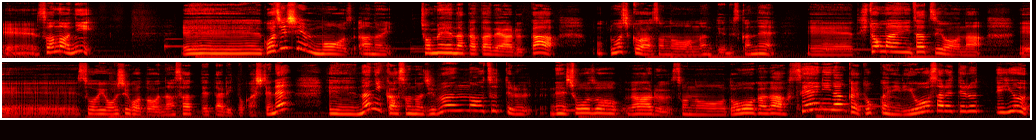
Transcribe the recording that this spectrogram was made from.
えー、その2、えー、ご自身もあの著名な方であるかもしくはその何て言うんですかね。えー、人前に立つような、えー、そういうお仕事をなさってたりとかしてね、えー、何かその自分の映ってる、ね、肖像があるその動画が不正になんかどっかに利用されてるっていう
